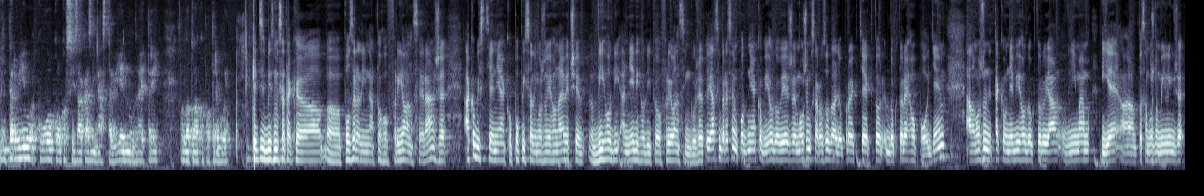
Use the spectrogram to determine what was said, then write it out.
interviu a kôl, koľko si zákazník nastaví, jednu, dve, tri, podľa toho, ako potrebuje. Keď by sme sa tak uh, pozreli na toho freelancera, že ako by ste nejako popísali možno jeho najväčšie výhody a nevýhody toho freelancingu? Že ja si presne pod nejakou výhodou je, že môžem sa rozhodovať o projekte, do ktorého pôjdem, ale možno takou nevýhodou, ktorú ja vnímam, je, a to sa možno milím, že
